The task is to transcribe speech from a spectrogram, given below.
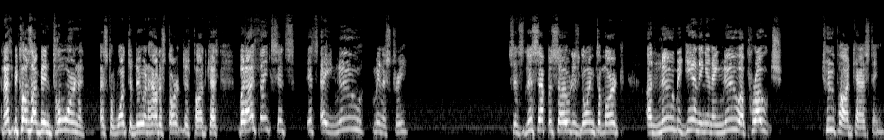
And that's because I've been torn as to what to do and how to start this podcast. But I think since it's a new ministry, since this episode is going to mark a new beginning and a new approach to podcasting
